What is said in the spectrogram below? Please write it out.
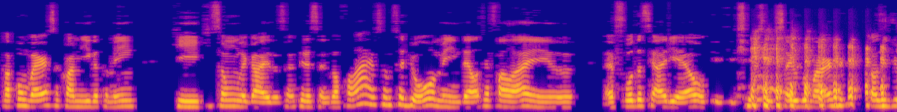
ela conversa com a amiga também, que, que são legais, são interessantes. Ela fala, ah, você não precisa de homem, dela até falar, é, foda-se a Ariel, que, que, que, saiu do mar por causa de.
